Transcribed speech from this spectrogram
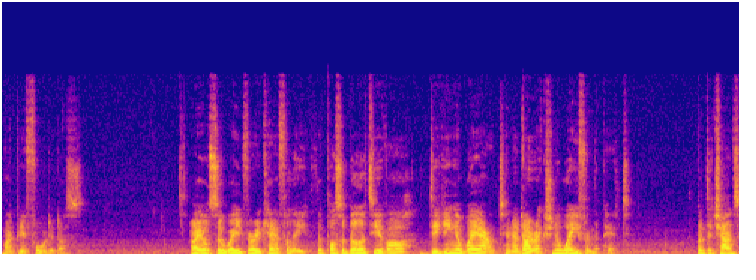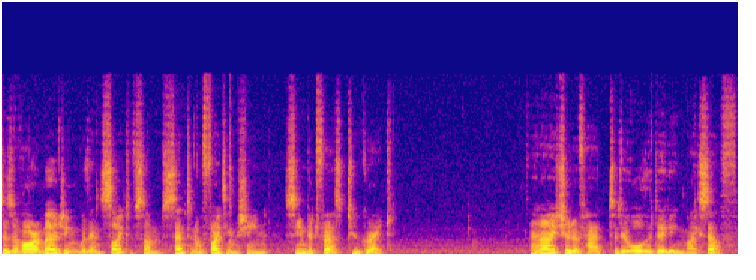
might be afforded us. I also weighed very carefully the possibility of our digging a way out in a direction away from the pit, but the chances of our emerging within sight of some sentinel fighting machine seemed at first too great. And I should have had to do all the digging myself.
